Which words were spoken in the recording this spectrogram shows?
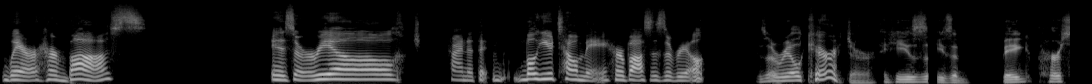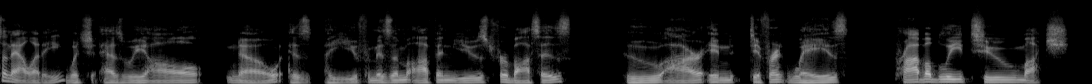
where her boss is a real kind of thing. Well, you tell me, her boss is a real. He's a real character. He's he's a big personality, which, as we all know, is a euphemism often used for bosses who are in different ways probably too much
